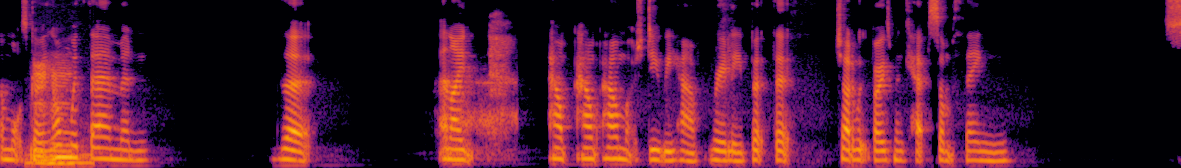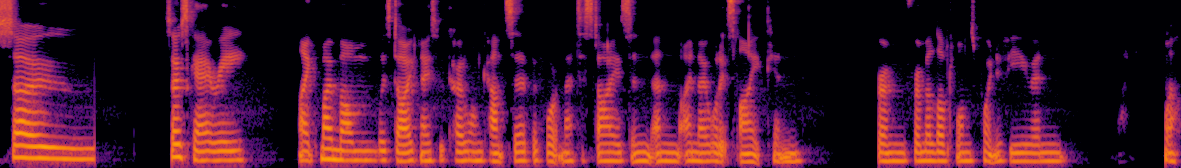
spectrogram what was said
and what's going on Mhm. with them and that and I how how how much do we have really, but that Chadwick Boseman kept something so so scary. Like my mum was diagnosed with colon cancer before it metastasized, and and I know what it's like, and from from a loved one's point of view, and well,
